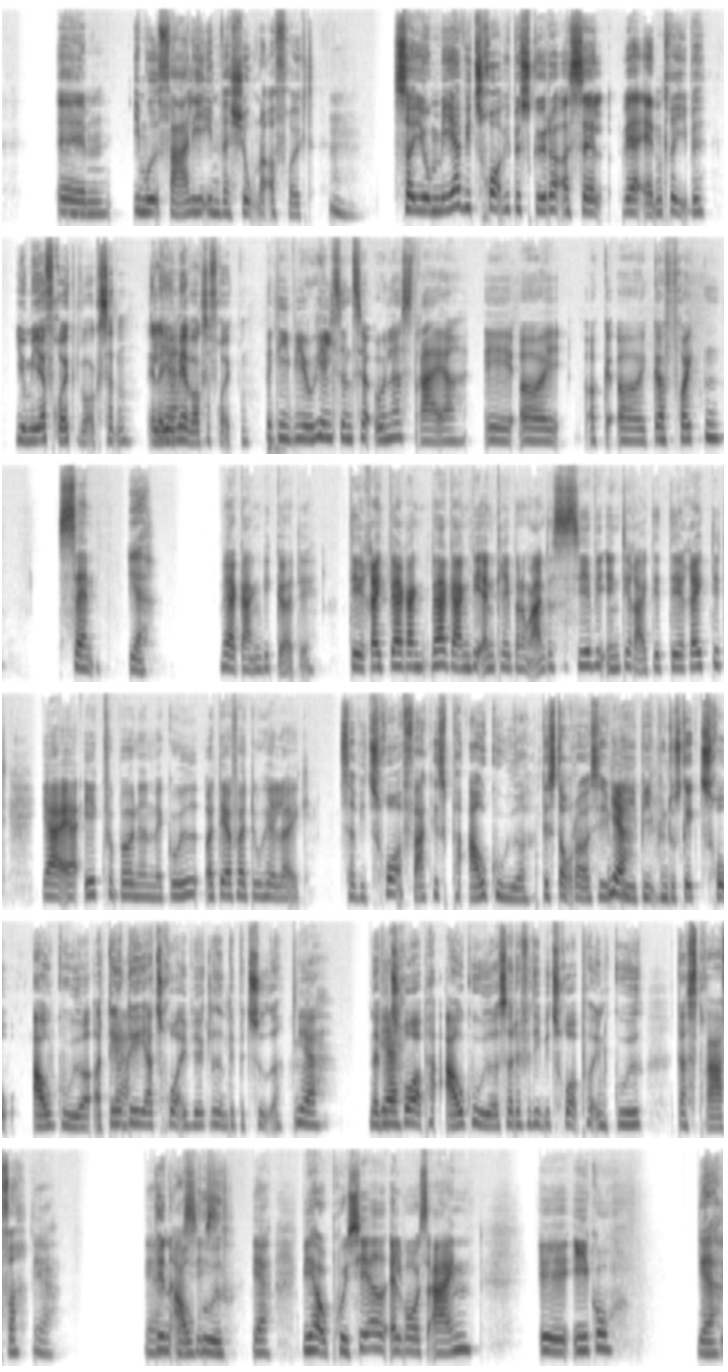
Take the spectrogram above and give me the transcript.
øhm, imod farlige invasioner og frygt. Mm. Så jo mere vi tror, vi beskytter os selv ved at angribe, jo mere frygt vokser den, eller Ja. jo mere vokser frygten. Fordi vi jo hele tiden så understreger øh, og, og, og gør frygten sand, Ja, hver gang vi gør det. Det er rigtigt, hver gang, hver gang vi angriber nogle andre, så siger vi indirekte, det er rigtigt, jeg er ikke forbundet med Gud, og derfor er du heller ikke. Så vi tror faktisk på afguder. Det står der også i, Ja. i Bibelen. Du skal ikke tro afguder. Og det er Ja. jo det, jeg tror i virkeligheden, det betyder. Ja, Når vi Ja. tror på afguder, så er det fordi, vi tror på en Gud, der straffer. ja. ja det er en præcis. afgud. Ja, vi har jo projiceret al vores egen øh, ego-struktur Ja.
